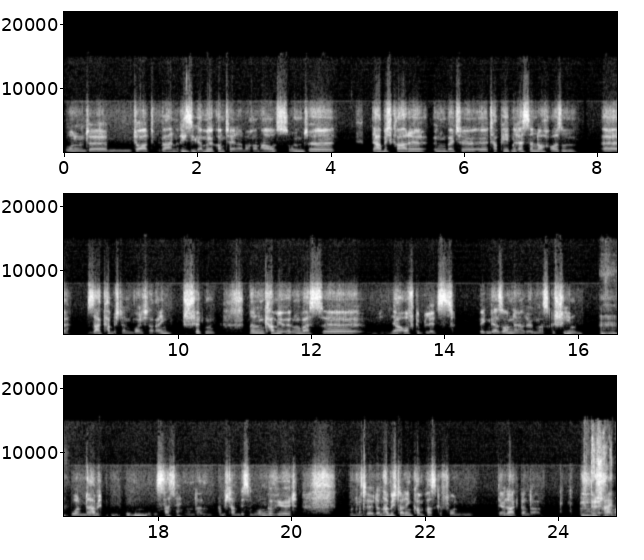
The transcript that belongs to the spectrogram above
und ähm, dort war ein riesiger Müllcontainer noch am Haus und äh, da habe ich gerade irgendwelche äh, Tapetenreste noch aus dem äh, Sack habe ich dann wollte ich da reinschütten und dann kam mir irgendwas äh, ja aufgeblitzt wegen der Sonne hat irgendwas geschienen Mhm. und da habe ich hm, was ist das denn? Und dann habe ich da ein bisschen rumgewühlt. Und äh, dann habe ich da den Kompass gefunden. Der lag dann da. Beschreib,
